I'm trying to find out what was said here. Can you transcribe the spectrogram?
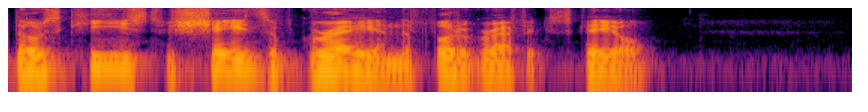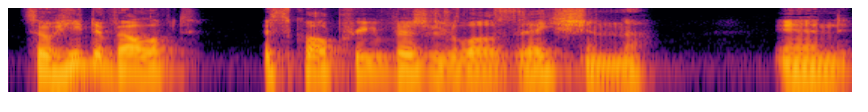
those keys to shades of gray in the photographic scale. So he developed, it's called pre visualization. And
